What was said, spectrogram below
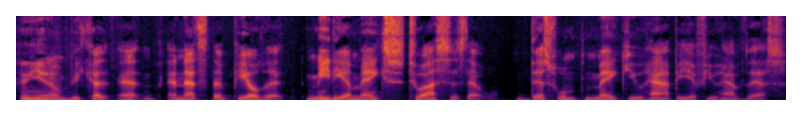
You know, because and, that's the appeal that media makes to us is that this will make you happy if you have this.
